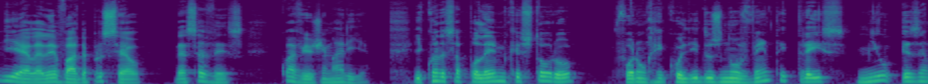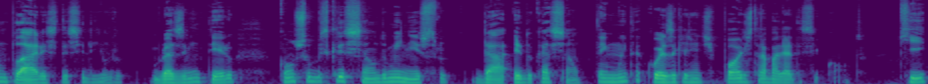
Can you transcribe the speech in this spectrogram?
e ela é levada para o céu, dessa vez com a Virgem Maria. E quando essa polêmica estourou, foram recolhidos 93 mil exemplares desse livro, no Brasil inteiro, com subscrição do ministro da Educação. Tem muita coisa que a gente pode trabalhar desse conto. que,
